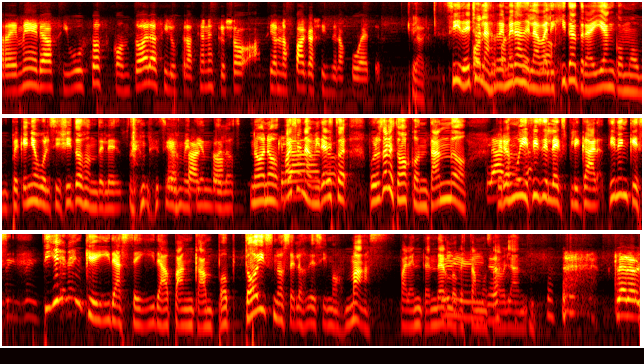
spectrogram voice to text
remeras y buzos con todas las ilustraciones que yo hacía en los packaging de los juguetes. Claro. Sí, de hecho Porque, las por remeras de la valijita traían como pequeños bolsillitos donde le- les ibas Exacto. metiendo los... No, no, vayan a mirar esto, porque nosotros lo estamos contando, Claro, pero es muy claro. difícil de explicar. Tienen que, Sí, sí. tienen que ir a seguir a Pan Can Pop Toys, no se los decimos más, para entender lo que estamos hablando. Claro,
